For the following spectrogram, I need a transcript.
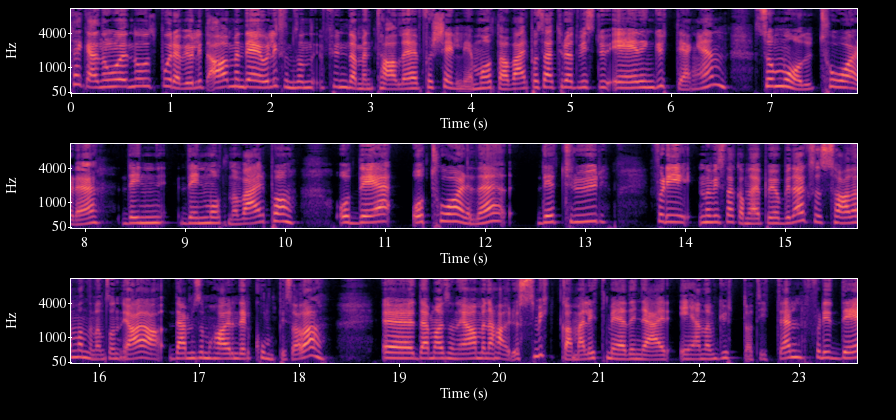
tenker jeg, nå, nå sporer vi jo litt av, men det er jo liksom sånn fundamentale forskjellige måter å være på. Så jeg tror at hvis du er i den guttegjengen, så må du tåle den, den måten å være på. Og det å tåle det, det tror Fordi når vi snakka med deg på jobb i dag, så sa de andre sånn Ja, ja, dem som har en del kompiser, da. Eh, De har sånn, ja, men jeg har jo smykka meg litt med den der en av gutta-tittelen. Fordi det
